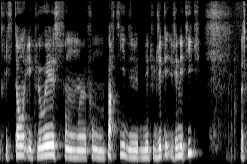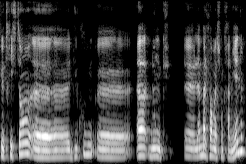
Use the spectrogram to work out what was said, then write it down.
Tristan et Chloé sont, font partie d'une étude génétique parce que Tristan, du coup, a donc euh, la malformation crânienne.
